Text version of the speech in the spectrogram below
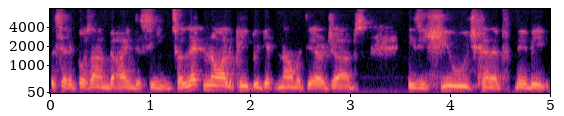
lot, it goes on behind the scenes. So letting all the people getting on with their jobs is a huge kind of maybe,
